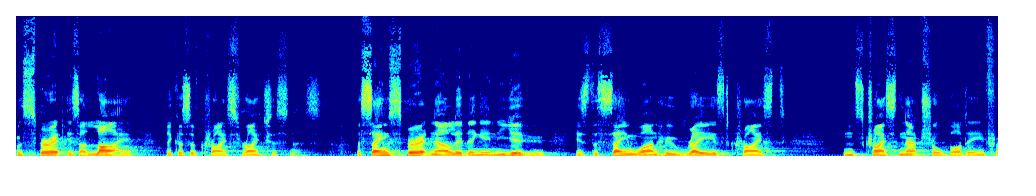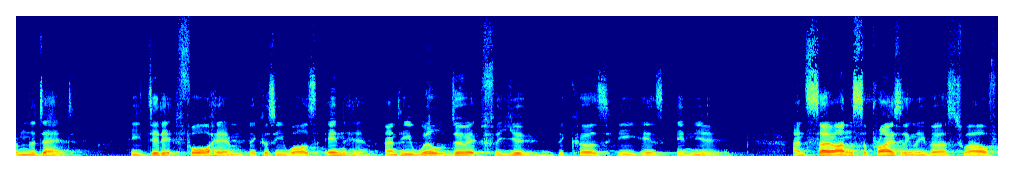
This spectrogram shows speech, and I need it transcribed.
The spirit is alive because of Christ's righteousness. The same spirit now living in you is the same one who raised Christ, Christ's natural body from the dead. He did it for him because he was in him, and he will do it for you because he is in you. And so, unsurprisingly, verse 12,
